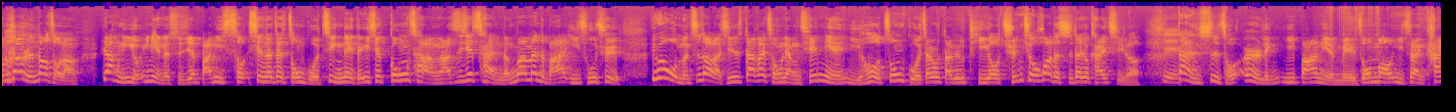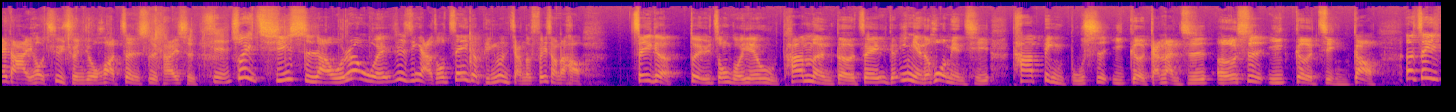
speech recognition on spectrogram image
什么叫人道走廊？让你有一年的时间，把你所现在在中国境内的一些工厂啊，这些产能，慢慢的把它移出去。因为我们知道了，其实大概从两千年以后，中国加入 WTO，全球化的时代就开启了。是。但是从二零一八年美中贸易战开打以后，去全球化正式开始。是。所以其实啊，我认为日经亚洲这一个评论讲的非常的好。这个对于中国业务，他们的这一个一年的豁免期，它并不是一个橄榄枝，而是一个警告。那这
